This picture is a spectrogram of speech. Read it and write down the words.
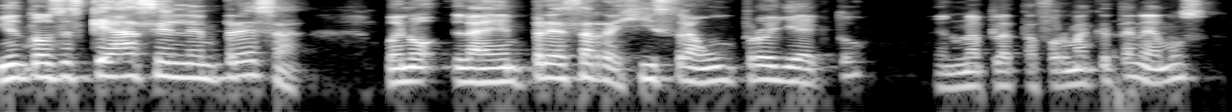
Y entonces, ¿qué hace la empresa? Bueno, la empresa registra un proyecto en una plataforma que tenemos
